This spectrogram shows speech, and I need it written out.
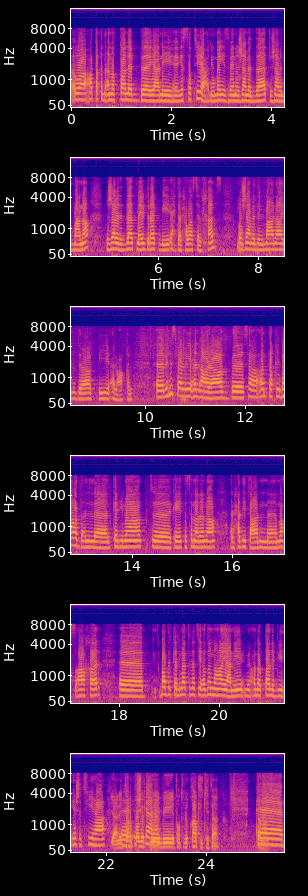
وأعتقد أن الطالب يعني يستطيع أن يميز بين جامد ذات وجامد معنى. جامد الذات ما يدرك بإحدى الحواس الخمس وجامد المعنى يدرك بالعقل. آه، بالنسبة للأعراب آه، سأنتقي بعض الكلمات كي يتسنى لنا الحديث عن نص آخر. آه، بعض الكلمات التي أظنها يعني أن الطالب يجد فيها يعني آه، ترتبط بتطبيقات الكتاب. آه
